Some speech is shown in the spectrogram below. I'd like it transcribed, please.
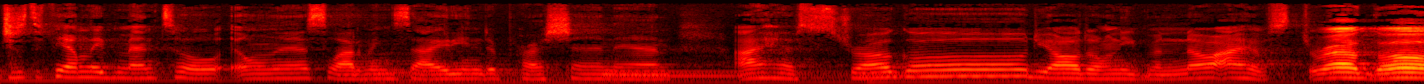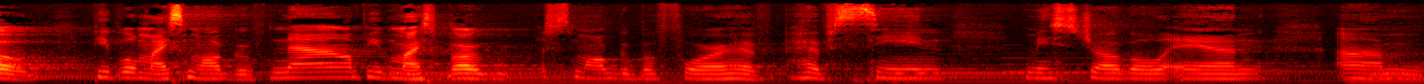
just a family of mental illness, a lot of anxiety and depression, and I have struggled. Y'all don't even know I have struggled. People in my small group now, people in my small, small group before have, have seen me struggle, and um,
